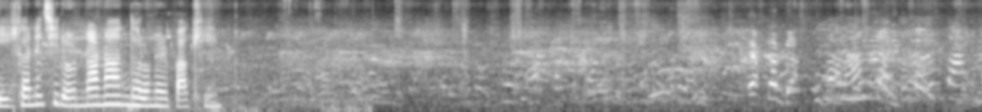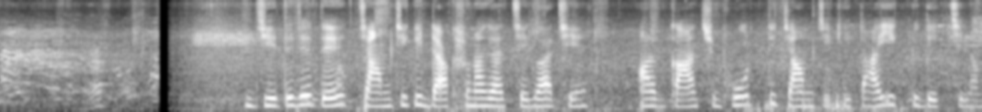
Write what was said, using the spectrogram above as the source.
এইখানে ছিল নানান ধরনের পাখি। যেতে যেতে চামচিকির ডাক শোনা যাচ্ছে গাছে, আর গাছ ভর্তি চামচিকি, তাই একটু দেখছিলাম।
